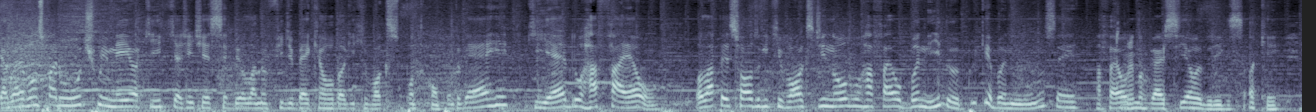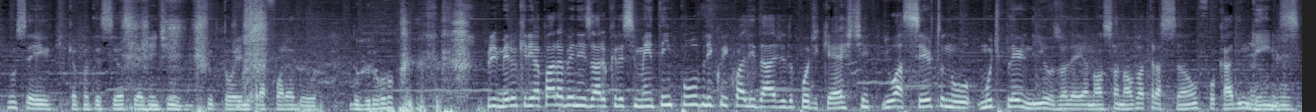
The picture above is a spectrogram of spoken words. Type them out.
E agora vamos para o último e-mail aqui que a gente recebeu lá no feedback.geekvox.com.br, que é do Rafael. Olá pessoal do Geekvox, de novo Rafael banido. Por que banido? Não sei. Rafael Garcia Rodrigues. Ok. Não sei o que, que aconteceu, se a gente chutou ele para fora do, do grupo. Primeiro, queria parabenizar o crescimento em público e qualidade do podcast e o acerto no Multiplayer News. Olha aí, a nossa nova atração focada em uhum. games.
